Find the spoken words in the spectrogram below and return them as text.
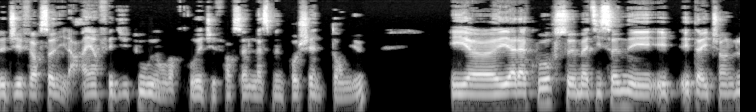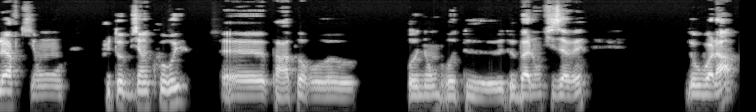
de Jefferson, il a rien fait du tout, et on va retrouver Jefferson la semaine prochaine, tant mieux. Et, euh, et à la course, Mattison et, et, Ty Chandler qui ont plutôt bien couru euh, par rapport au, au nombre de, de ballons qu'ils avaient. Donc voilà.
